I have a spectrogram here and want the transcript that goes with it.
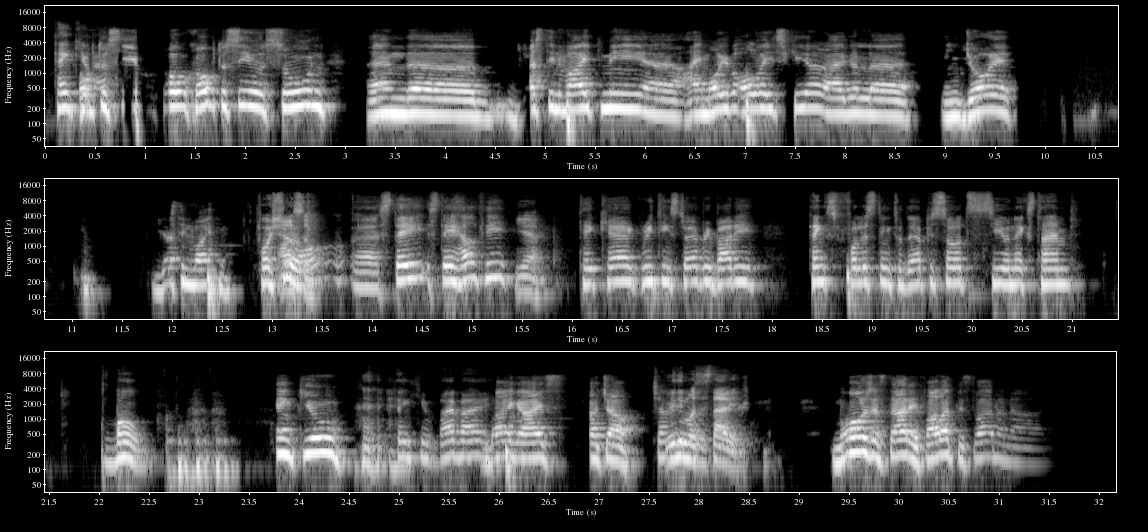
thank you Hope to see you. Hope, hope to see you soon. And uh, just invite me. Uh, I'm always here. I will uh, enjoy. Just invite me. For sure. Awesome. Uh, stay stay healthy. Yeah. Take care. Greetings to everybody. Thanks for listening to the episodes. See you next time. Boom. Thank you. Thank you. Bye bye. Bye guys. Ciao, ciao. Ciao. Vidimo se stari. Može stari, hvala ti stvarno na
